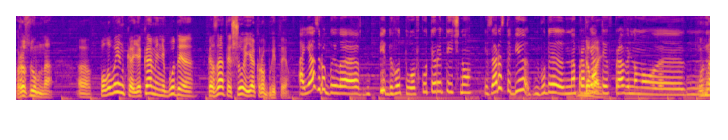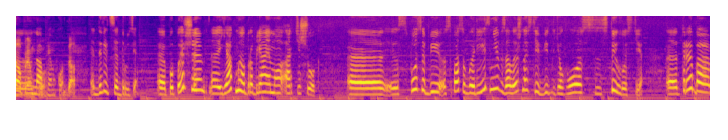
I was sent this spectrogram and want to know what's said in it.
розумна е, половинка, яка мені буде казати, що і як робити. А я зробила підготовку теоретичну, і зараз тобі буде направляти Давай. в правильному е, напрямку. напрямку. Да. Дивіться, друзі. е, По-перше, як ми обробляємо артішок? Способи, способи різні в залежності від його стилості. Е, Треба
